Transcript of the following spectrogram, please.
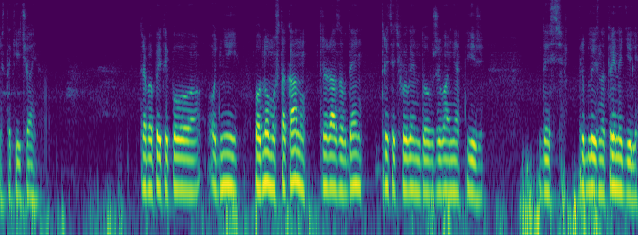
Ось такий чай. Треба пити по одній, по одному стакану три рази в день, 30 хвилин до вживання їжі. Десь приблизно 3 неділі.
